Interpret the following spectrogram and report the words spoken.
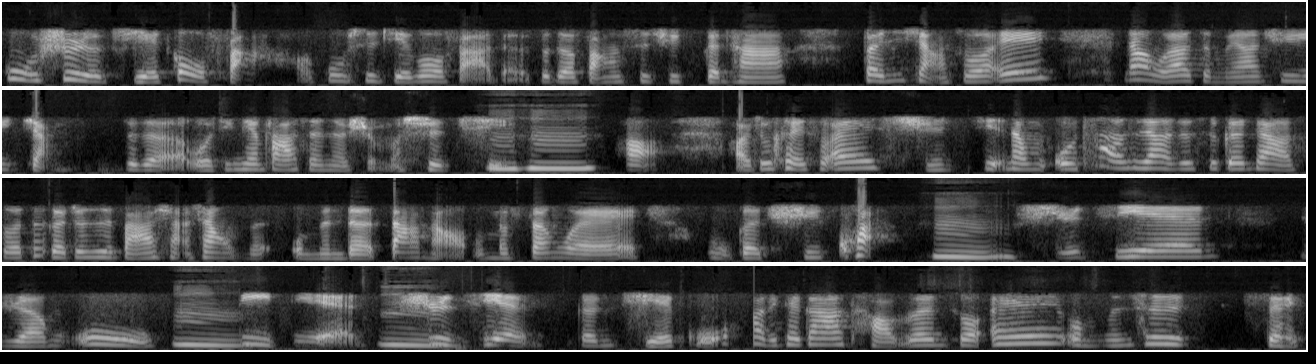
故事的结构法，好，故事结构法的这个方式去跟他分享说，哎，那我要怎么样去讲这个我今天发生了什么事情？嗯哼，好好就可以说，哎，时间。那我通常是这样，就是跟家长说，这个就是把它想象我们我们的大脑，我们分为五个区块。嗯时间、人物、嗯地点、嗯事件跟结果。那你可以跟他讨论说，哎，我们是谁？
